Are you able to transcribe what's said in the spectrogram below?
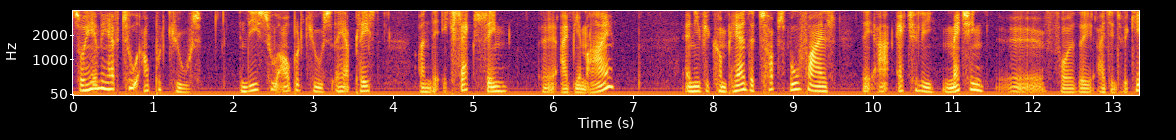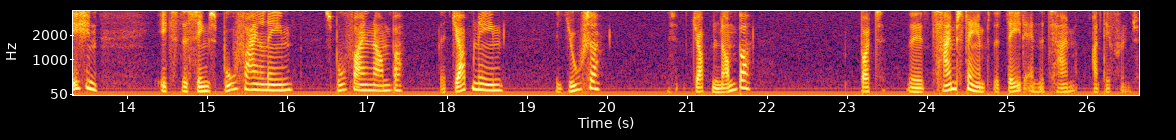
So here we have two output queues and these two output queues they are placed on the exact same uh, IBM I and if you compare the top spool files they are actually matching uh, for the identification it's the same spool file name spool file number the job name the user job number but the timestamp the date and the time are different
